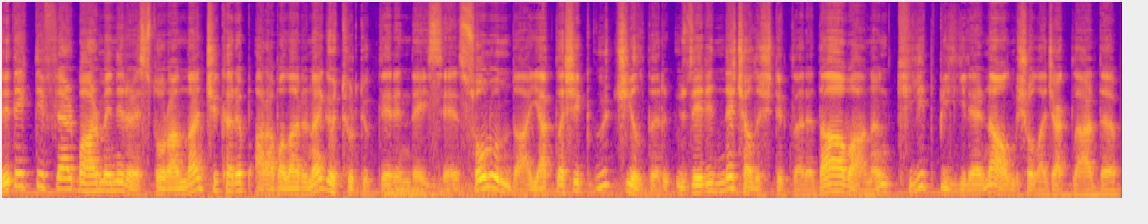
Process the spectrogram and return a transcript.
Dedektifler barmeni restorandan çıkarıp arabalarına götürdüklerinde ise sonunda yaklaşık 3 yıldır üzerinde çalıştıkları davanın kilit bilgilerini almış olacaklardı.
